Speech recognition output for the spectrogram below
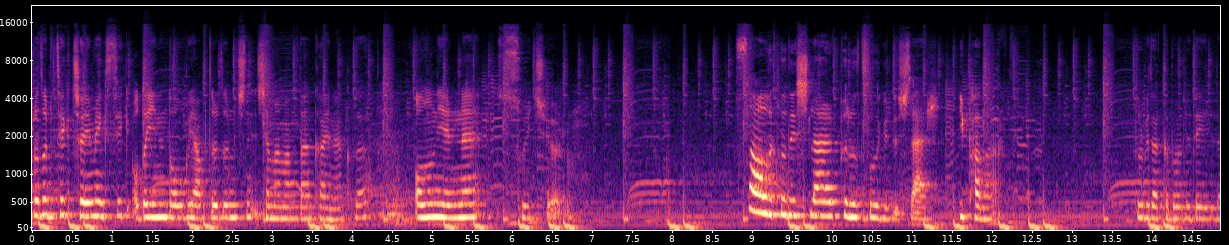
Sofrada bir tek çayım eksik. O da yeni dolgu yaptırdığım için içemememden kaynaklı. Onun yerine su içiyorum. Sağlıklı dişler, pırıltılı gülüşler. İpana. Dur bir dakika böyle değildi.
